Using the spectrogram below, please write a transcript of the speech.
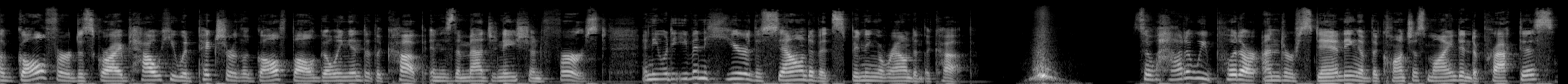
A golfer described how he would picture the golf ball going into the cup in his imagination first, and he would even hear the sound of it spinning around in the cup. So, how do we put our understanding of the conscious mind into practice?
